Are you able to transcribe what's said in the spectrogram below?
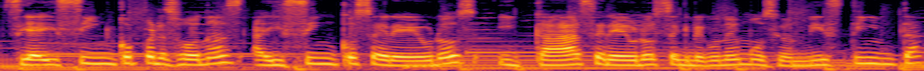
si hay cinco personas, hay cinco cerebros y cada cerebro segrega una emoción distinta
